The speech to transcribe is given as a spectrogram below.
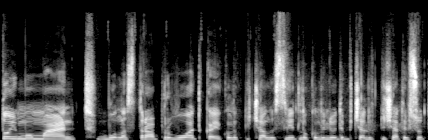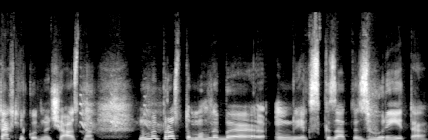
той момент була стара проводка, і коли включали світло, коли люди почали включати всю техніку одночасно, ну ми просто могли би, як сказати, згоріти,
